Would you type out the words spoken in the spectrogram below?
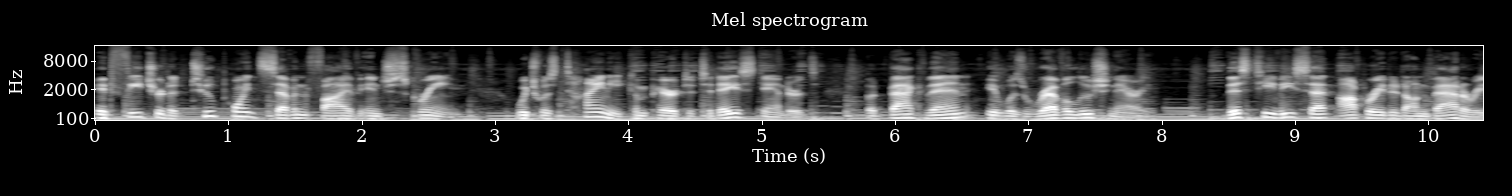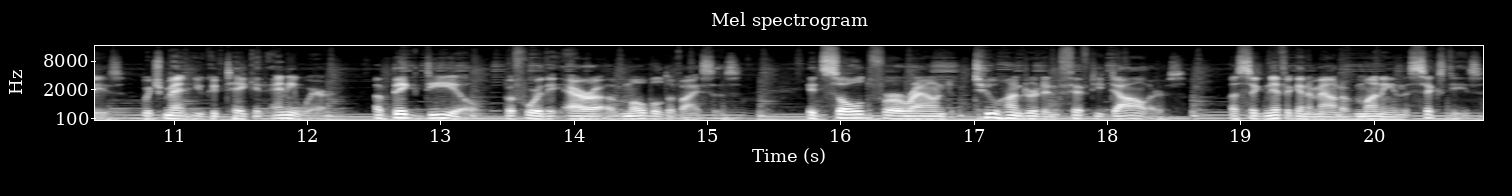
It featured a 2.75 inch screen, which was tiny compared to today's standards, but back then it was revolutionary. This TV set operated on batteries, which meant you could take it anywhere, a big deal before the era of mobile devices. It sold for around $250, a significant amount of money in the 60s,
